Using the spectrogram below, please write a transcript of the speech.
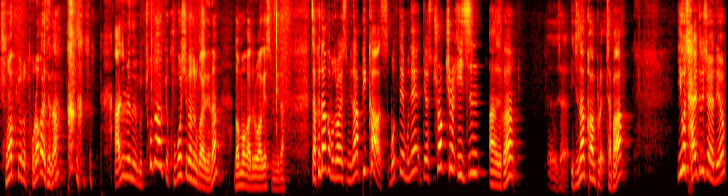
중학교로 돌아가야 되나? 아니면은 뭐 초등학교 국어 시간으로 가야 되나? 넘어가도록 하겠습니다. 자, 그다음 거 보도록 하겠습니다. Because 뭐 때문에 their structure isn't 아, 잠깐. 어, 자, is not complex. 자, 봐. 이거 잘 들으셔야 돼요.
